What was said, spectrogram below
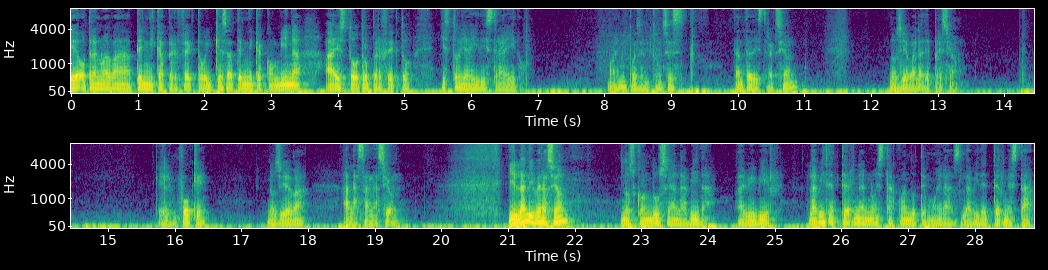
¿Qué otra nueva técnica perfecto? Y que esa técnica combina a esto otro perfecto. Y estoy ahí distraído. Bueno, pues entonces tanta distracción nos lleva a la depresión. El enfoque nos lleva a la sanación. Y la liberación nos conduce a la vida, a vivir. La vida eterna no está cuando te mueras, la vida eterna está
